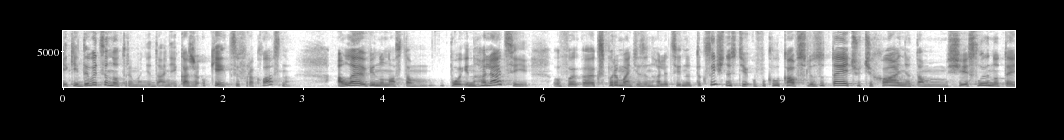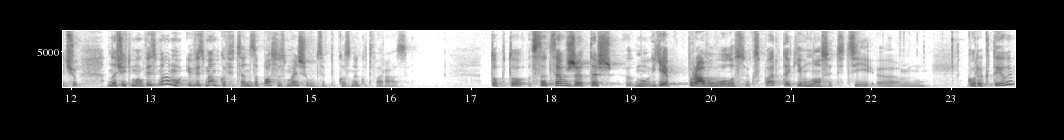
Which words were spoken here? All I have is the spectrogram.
який дивиться на отримані дані і каже: Окей, цифра класна, але він у нас там по інгаляції в е, експерименті з інгаляційної токсичності викликав сльозотечу, чихання, там ще слинотечу. Значить, ми візьмемо і візьмемо коефіцієнт запасу, зменшимо цей показник у два рази. Тобто, все це вже теж ну, є право голосу експерта, який вносить ці ем, корективи,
